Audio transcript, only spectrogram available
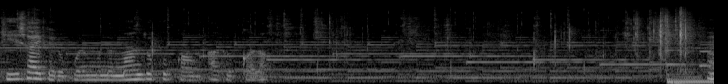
小さいけどこれもね満足感あるから。うん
